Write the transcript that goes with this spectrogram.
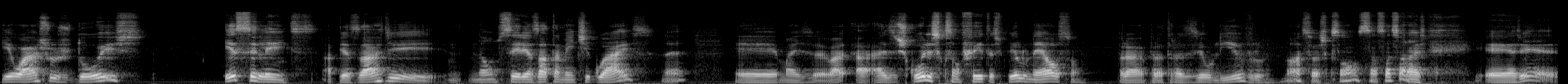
eu acho os dois excelentes, apesar de não serem exatamente iguais, né? É, mas as escolhas que são feitas pelo Nelson para trazer o livro, nossa, eu acho que são sensacionais. É,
